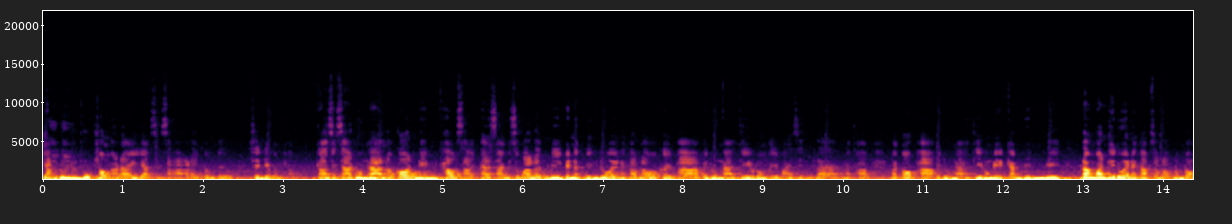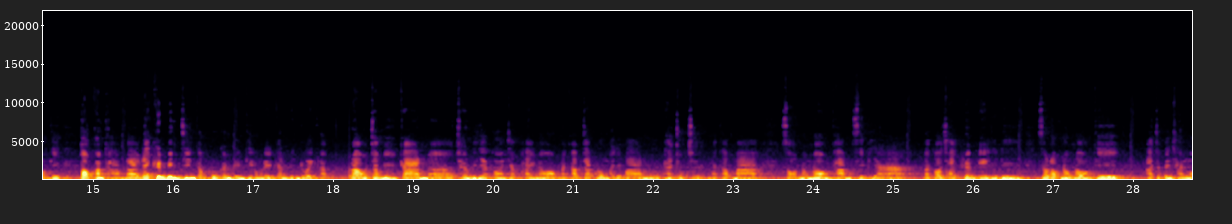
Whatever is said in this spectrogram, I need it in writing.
อยากดู YouTube ช่องอะไรอยากศึกษาอะไรเพิ่มเติม เช่นเดียวกันครับ การศึกษาดูงานเราก็เน้นเข้าสายแพทย์สายวิศวะและมีเป็นนักบินด้วยนะครับ เราก็เคยพาไปดูงานที่โรงพยาบาลศิริราชนะครับ แล้วก็พาไปดูงานที่โรงเรียนการบินมีรางวัลให้ด้วยนะครับสำหรับน้องๆที่ตอบคำถามได้ได้ขึ้นบินจริงกับครูการบินที่โรงเรียนการบินด้วยครับ เราจะมีการเชิญวิทยากรจากภายนอกนะครับจากโรงพยาบาลหน่วยแพทย์ฉุกเฉินนะครับมาสอนน้องๆทำ CPR แล้วก็ใช้เครื่อง AED สำหรับน้องๆที่ อาจจะเป็นชั้นม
